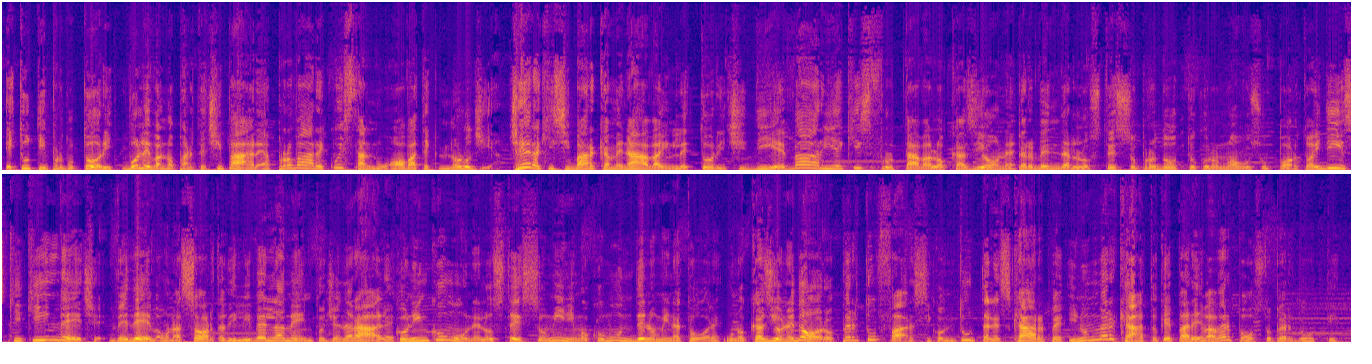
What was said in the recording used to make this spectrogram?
e tutti i produttori volevano partecipare a provare questa nuova tecnologia. C'era chi si barcamenava in lettori CD e vari e chi sfruttava l'occasione per vendere lo stesso prodotto con un nuovo supporto ai dischi, chi invece vedeva una sorta di livellamento generale con in comune lo stesso minimo comune denominatore, un'occasione d'oro per tuffarsi con tutte le scarpe in un mercato che pareva aver posto per tutti.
